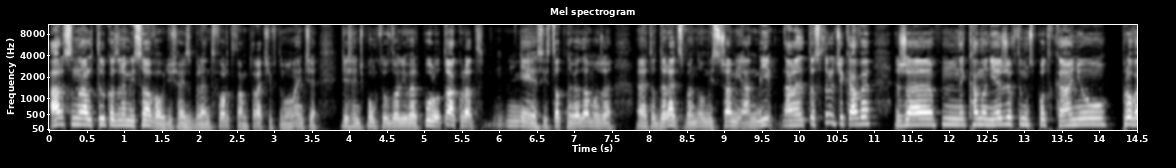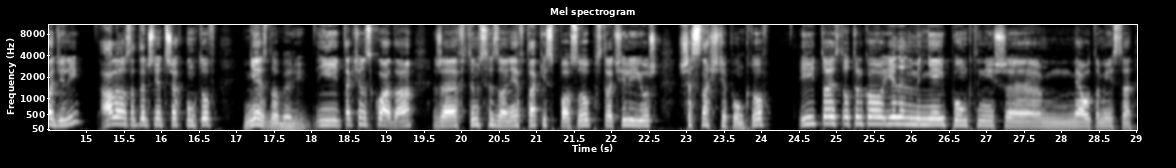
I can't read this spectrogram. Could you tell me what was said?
Arsenal tylko zremisował dzisiaj z Brentford, tam traci w tym momencie 10 punktów do Liverpoolu. To akurat nie jest istotne, wiadomo, że e, to The Reds będą mistrzami Anglii, ale to jest tyle ciekawe, że mm, kanonierzy w tym spotkaniu prowadzili, ale ostatecznie trzech punktów nie zdobyli. I tak się składa, że w tym sezonie w taki sposób stracili już 16 punktów. I to jest o tylko jeden mniej punkt niż e, miało to miejsce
